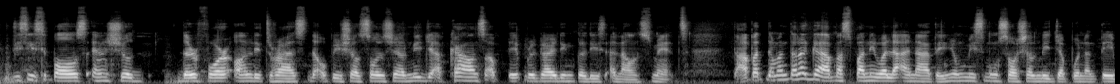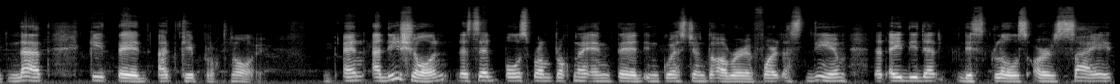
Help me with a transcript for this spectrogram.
this is false and should therefore only trust the official social media accounts update regarding to these announcements. Dapat naman talaga mas paniwalaan natin yung mismong social media po ng Tape Nat, kay Ted at kay Procnoy. In addition, the said post from Procnoy and Ted in question to our report has deemed that I didn't disclose or cite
